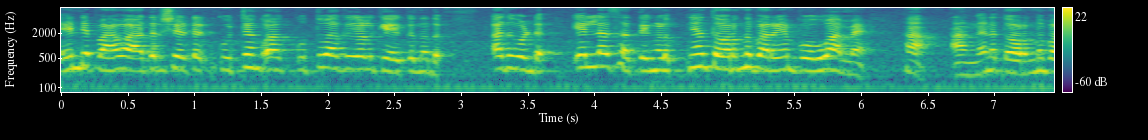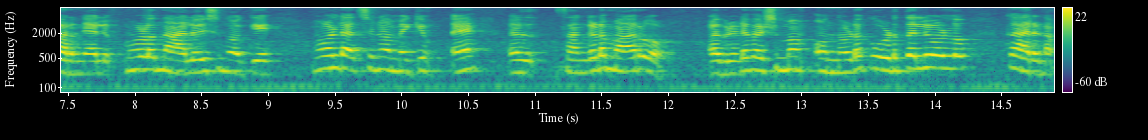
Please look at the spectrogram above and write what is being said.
എന്റെ പാവ ആദർശേട്ടൻ കുറ്റം കുത്തുവാക്കുകൾ കേൾക്കുന്നത്. അതുകൊണ്ട് എല്ലാ സത്യങ്ങളും ഞാൻ തുറന്നു പറയാൻ പോവാ അമ്മേ. ഹാ അങ്ങനെ തുറന്നു പറഞ്ഞാലും മോളൊന്ന് ആലോചിച്ച് നോക്കിയേ. മോളുടെ അച്ഛനും അമ്മയ്ക്കും ഏഹ് സങ്കടം മാറുമോ അവരുടെ വിഷമം ഒന്നുകൂടെ കൂടുതലേ ഉള്ളൂ. കാരണം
